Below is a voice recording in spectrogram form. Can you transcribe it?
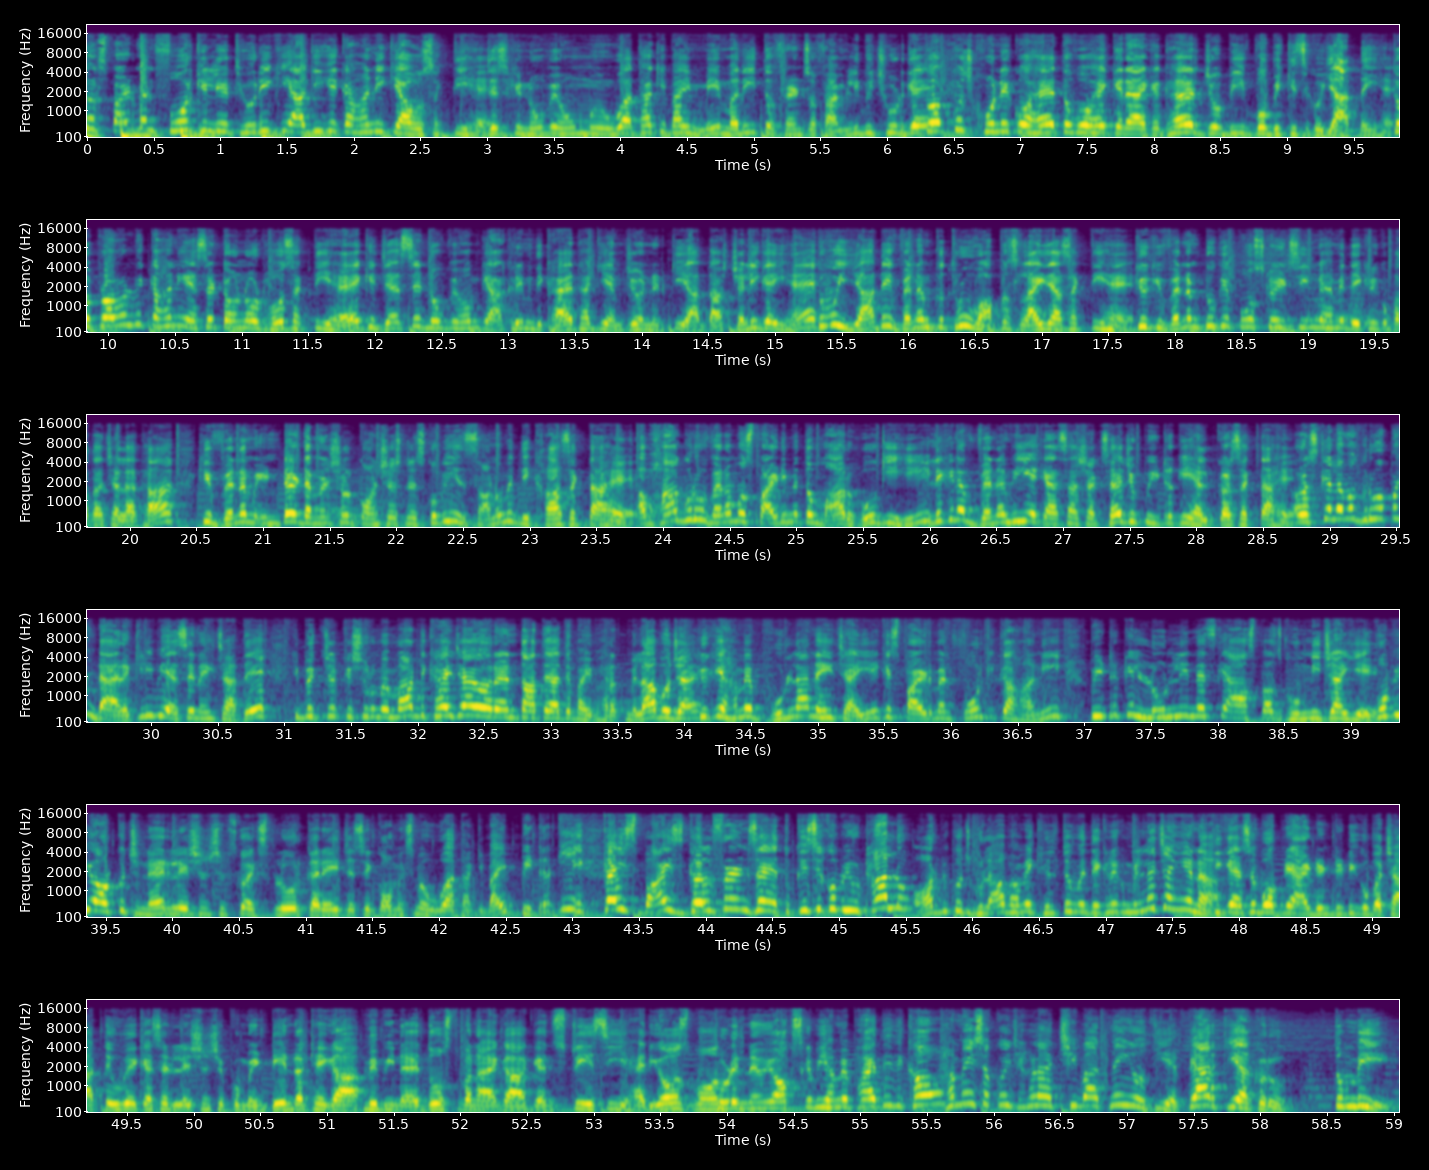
लोग Spiderman four के लिए थ्योरी की आगे की कहानी क्या हो सकती है? जैसे कि नोवे होम में हुआ था कि भाई मे मरी तो फ्रेंड्स और फैमिली भी छूट गए। तो अब कुछ खोने को है तो वो है किराए का घर, जो भी, वो भी किसी को याद नहीं है। तो प्रॉब्लम कहानी ऐसे टर्न आउट हो सकती है कि जैसे नोवे होम के आखिरी में दिखाया था कि एमजे की याददाश्त चली गई है तो वो यादें वेनम के थ्रू वापस लाई जा सकती है। क्योंकि वेनम टू के पोस्ट क्रेडिट सीन में हमें देखने को पता चला था कि वेनम इंटर डायमेंशनल कॉन्शियसनेस को भी इंसानों में दिखा सकता है। अब हाँ गुरु वेनम और स्पाइडी में तो मार होगी ही, लेकिन अब वेनम ही एक ऐसा शख्स है जो पीटर की हेल्प कर सकता है। और इसके अलावा गुरु, अपन डायरेक्टली भी ऐसे नहीं चाहते कि पिक्चर के शुरू में मार दिखाई जाए और एंड आते आते भाई भारत मिलाप हो जाए। क्योंकि हमें भूलना नहीं चाहिए कि स्पाइडरमैन 4 की कहानी पीटर के लोनलीनेस के आसपास घूमनी चाहिए। वो भी और कुछ नए रिलेशनशिप्स को एक्सप्लोर करे, जैसे कॉमिक्स में हुआ था कि भाई पीटर की 21 22 गर्लफ्रेंड्स हैं तो किसी को भी उठा लो। और भी कुछ गुलाब हमें खिलते हुए देखने को मिलने चाहिए ना। कि कैसे वो अपनी आइडेंटिटी को बचाते हुए कैसे रिलेशनशिप को मेंटेन रखेगा। मे भी नए दोस्त बनाएगा अगेंस्ट स्टेसी हैरी ऑसबॉर्न थोड़े न्यूयॉर्क्स के भी हमें फ़ायदे दिखाओ। हमेशा कोई झगड़ा अच्छी बात नहीं होती है। प्यार किया करो। तुम भी।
